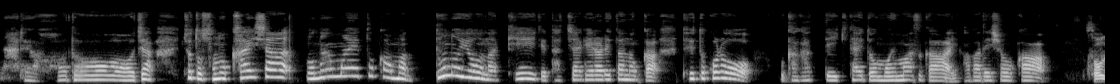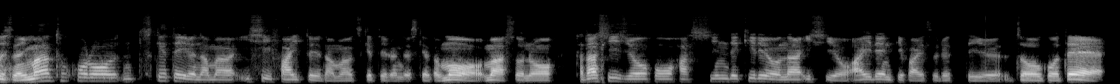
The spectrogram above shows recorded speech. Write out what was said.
なるほど。じゃあ、ちょっとその会社、お名前とか、まあ、どのような経緯で立ち上げられたのかというところを伺っていきたいと思いますが、いかがでしょうか？そうですね。今のところ、つけている名前は、イシファイという名前をつけているんですけども、まあ、その、正しい情報を発信できるような医師を identify するっていう造語で、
